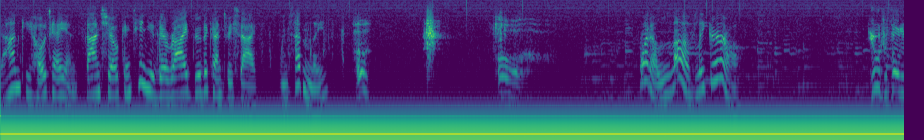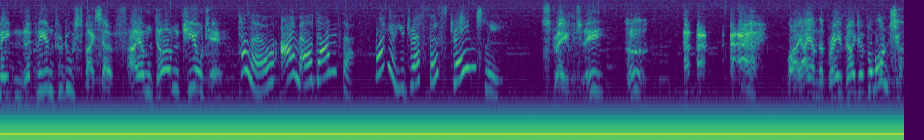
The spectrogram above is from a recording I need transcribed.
Don Quixote and Sancho continued their ride through the countryside when suddenly, Huh? Oh, what a lovely girl! Beautiful maiden, let me introduce myself. I am Don Quixote. Hello, I'm Aldonza. Why are you dressed so strangely? Strangely? Huh? Ah, ah, ah. Why, I am the brave knight of La Mancha.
